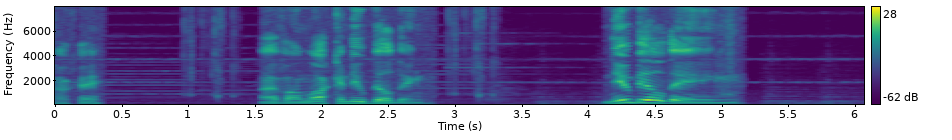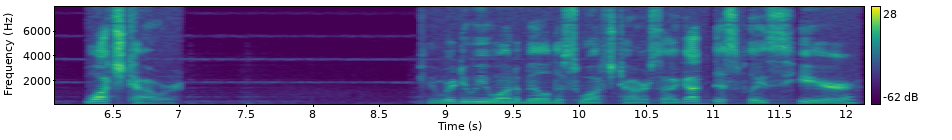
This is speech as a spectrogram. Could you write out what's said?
Okay. I've unlocked a new building. New building! Watchtower. Okay, where do we want to build this watchtower? So I got this place here.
